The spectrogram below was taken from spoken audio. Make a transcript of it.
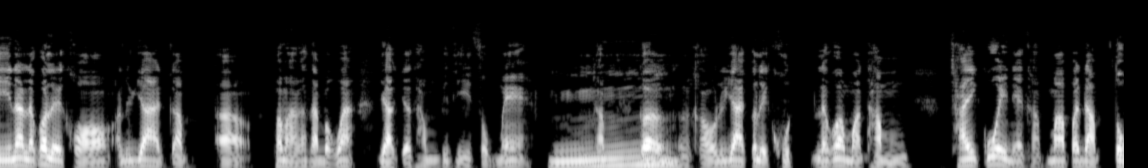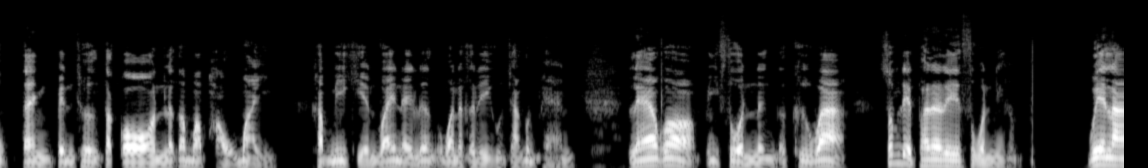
ีนั่นแล้วก็เลยขออนุญาตกับอ่า พระมหากษัตริย์บอกว่าอยากจะทำพิธีศพแม่อืมครับก็เอ่อเขาอนุญาตก็เลยขุด แล้วก็มาทำใช้กล้วยเนี่ยครับมาประดับตกแต่งเป็นเชิงตะกอนแล้วก็มาเผาใหม่ครับมีเขียนไว้ในเรื่องวรรณคดีคุณช้างคุณแผน แล้วก็อีกส่วนหนึ่งก็คือว่าสมเด็จพระนเรศวรเนี่ยครับ เวลา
